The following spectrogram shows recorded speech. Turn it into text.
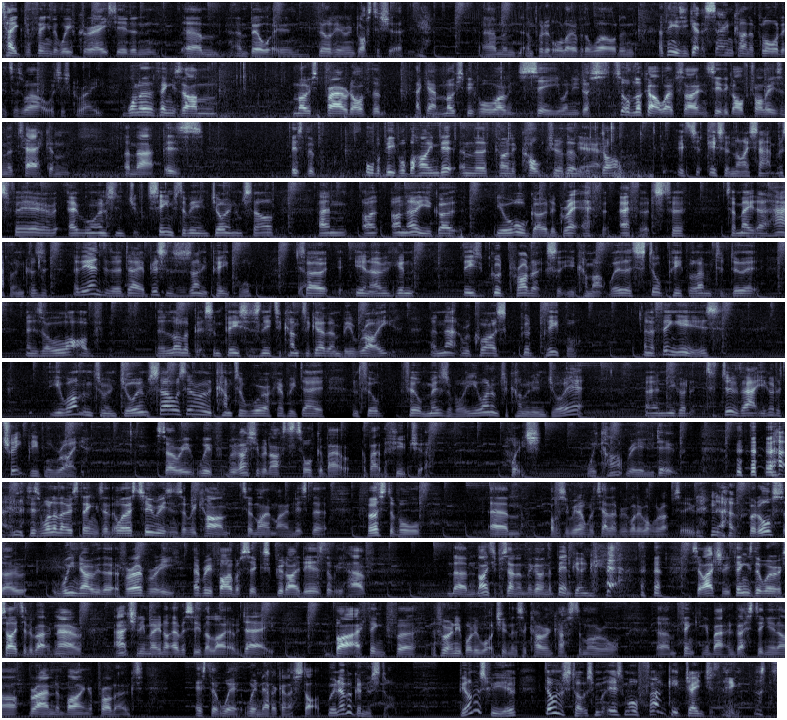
take the thing that we've created and um, and built in build here in Gloucestershire. Yeah. Um, and, and put it all over the world. And the thing is, you get the same kind of plaudits as well, which is great. One of the things I'm most proud of that again most people won't see when you just sort of look at our website and see the golf trolleys and the tech and and that is is the all the people behind it and the kind of culture that Yeah. we've got. It's, it's a nice atmosphere. Everyone seems to be enjoying themselves, and I, I know you go, you all go to great effort, efforts to, to make that happen. Because at the end of the day, business is only people. Yeah. So you know, you can these good products that you come up with. There's still people having to do it, and there's a lot of a lot of bits and pieces need to come together and be right, and that requires good people. And the thing is, you want them to enjoy themselves. They don't want to come to work every day and feel feel miserable. You want them to come and enjoy it, and you got to, to do that. you've got to treat people right. So we, we've we've actually been asked to talk about about the future, which we can't really do. this is one of those things. That, well, there's two reasons that we can't, to my mind. Is that first of all, um, obviously we don't want to tell everybody what we're up to. No. But also, we know that for every every five or six good ideas that we have, 90% of them go in the bin. Go so actually, things that we're excited about now actually may not ever see the light of day. But I think for for anybody watching that's a current customer or um, thinking about investing in our brand and buying a product, is that we're we're never going to stop. We're never going to stop. Be honest with you, don't stop. It's, it's more fun. Keep changing things.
